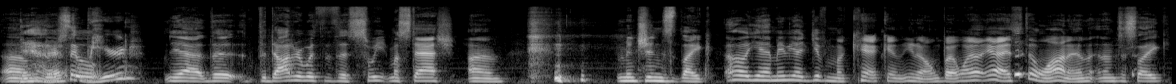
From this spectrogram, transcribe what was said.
yeah, they're still- weird. Yeah, the the daughter with the sweet mustache um mentions like, "Oh yeah, maybe I'd give him a kick," and you know, but well, yeah, I still want him, and I'm just like,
